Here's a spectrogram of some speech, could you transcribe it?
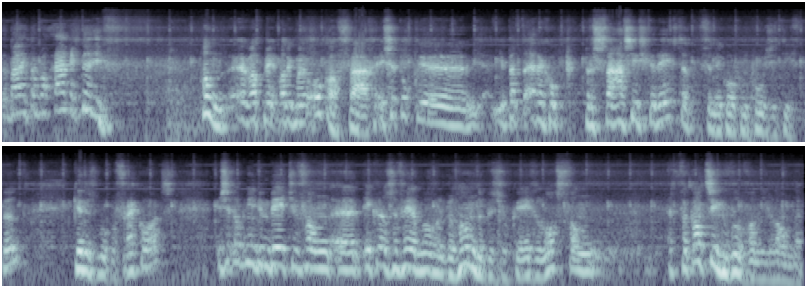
daar ben ik toch wel erg naïef. Han, eh, wat, wat ik me ook afvraag, is het ook, eh, je bent erg op prestaties gericht, dat vind ik ook een positief punt. Guinness Book of Records. Is het ook niet een beetje van, eh, ik wil zoveel mogelijk landen bezoeken, even los van het vakantiegevoel van die landen?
